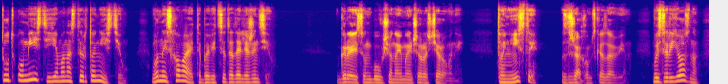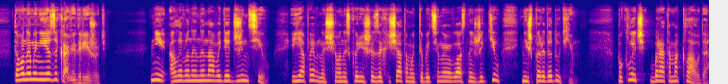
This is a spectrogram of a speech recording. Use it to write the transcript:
Тут у місті є монастир тоністів. Вони сховають тебе від цитаделі жінців. Грейсон був щонайменше розчарований. Тоністи? з жахом сказав він. Ви серйозно? Та вони мені язика відріжуть. Ні, але вони ненавидять жінців, і я певна, що вони скоріше захищатимуть тебе ціною власних життів, ніж передадуть їм. Поклич брата Маклауда,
